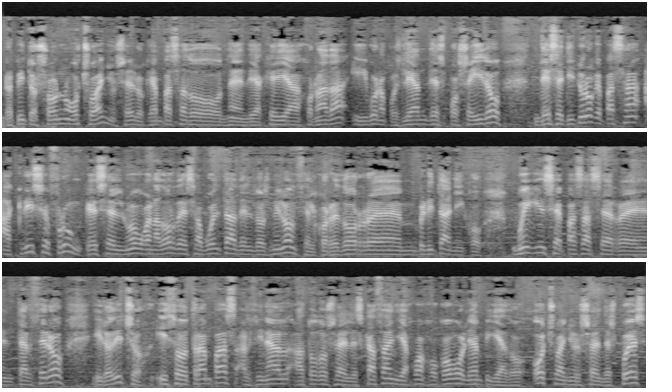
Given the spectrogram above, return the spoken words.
repito, son ocho años eh, lo que han pasado de, aquella jornada y bueno, pues le han desposeído de ese título que pasa a Chris Froome, que es el nuevo ganador de esa vuelta del 2011, el corredor eh, británico. Wiggins se pasa a ser eh, tercero y lo dicho, hizo trampas, al final a todos eh, les cazan y a Juan Jocobo le han pillado ocho años eh, después,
